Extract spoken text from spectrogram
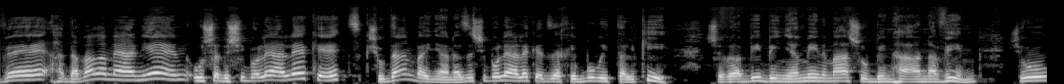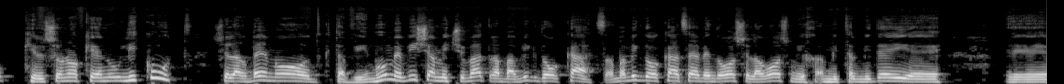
והדבר המעניין הוא שבשיבולי הלקט, כשהוא דן בעניין הזה, שיבולי הלקט זה חיבור איטלקי של רבי בנימין משהו בן הענבים, שהוא כלשונו כן הוא ליקוט. של הרבה מאוד כתבים, הוא מביא שם מתשובת רב אביגדור כץ. רב אביגדור כץ היה בן דורו של הראש מתלמידי אה, אה,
